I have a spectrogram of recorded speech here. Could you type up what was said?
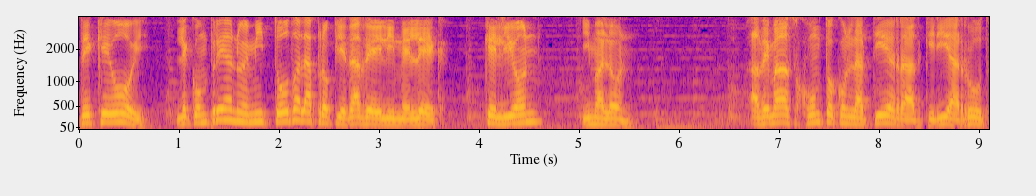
de que hoy le compré a Noemí toda la propiedad de Elimelech, Kelión y Malón. Además, junto con la tierra adquirí a Ruth,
